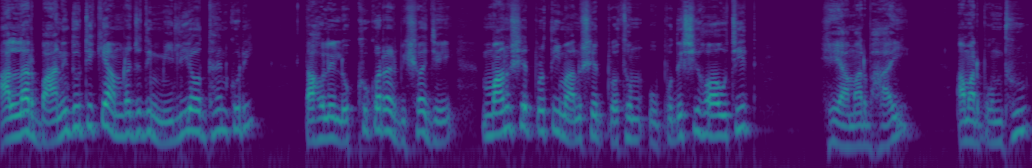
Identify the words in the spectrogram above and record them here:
আল্লাহর বাণী দুটিকে আমরা যদি মিলিয়ে অধ্যয়ন করি, তাহলে লক্ষ্য করার বিষয় যে, মানুষের প্রতি মানুষের প্রথম উপদেশই হওয়া উচিত, হে আমার ভাই, আমার বন্ধু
